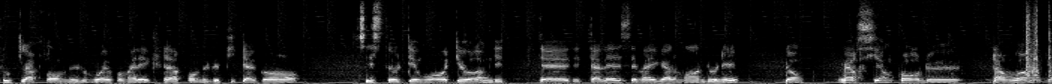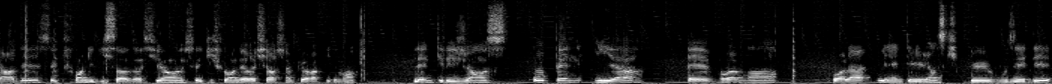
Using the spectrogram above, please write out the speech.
toute la formule. Vous voyez comment elle écrit la formule de Pythagore. Si c'est au théorème de, de, Thalès, elle va également donner. Donc, merci encore d'avoir regardé. Ceux qui font des dissertations, ceux qui font des recherches un peu rapidement. L'intelligence OpenIA est vraiment voilà, une intelligence qui peut vous aider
